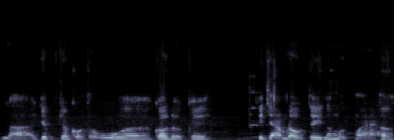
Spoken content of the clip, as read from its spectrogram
là giúp cho cầu thủ ờ, có được cái cái chạm đầu tiên nó mượt mà hơn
